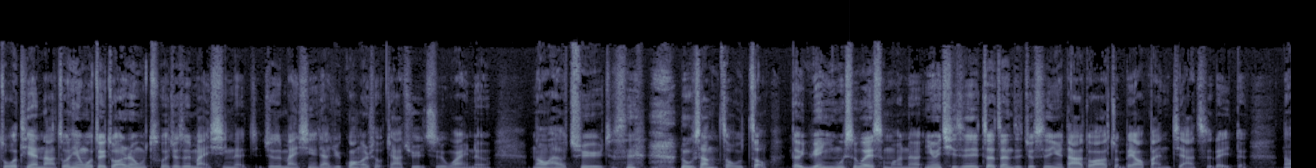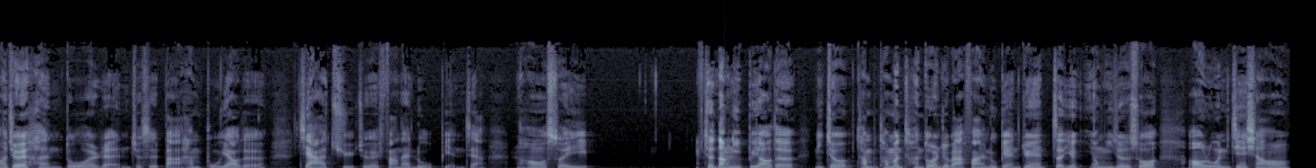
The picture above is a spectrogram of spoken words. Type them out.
昨天呐，昨天我最主要任务除了就是买新的，就是买新的家具，逛二手家具之外呢。然后我还要去，就是 路上走走的原因是为什么呢？因为其实这阵子就是因为大家都要准备要搬家之类的，然后就会很多人就是把他们不要的家具就会放在路边这样，然后所以就当你不要的，你就他们他们很多人就把它放在路边，因为这用用意就是说，哦，如果你今天想要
